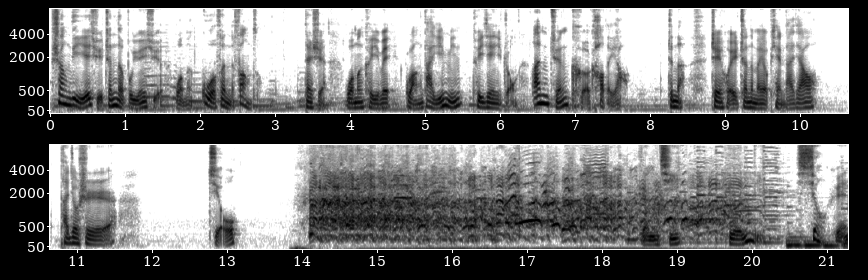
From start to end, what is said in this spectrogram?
上帝也许真的不允许我们过分的放纵，但是我们可以为广大人民推荐一种安全可靠的药，真的，这回真的没有骗大家哦，它就是酒。人妻、伦理、校园、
